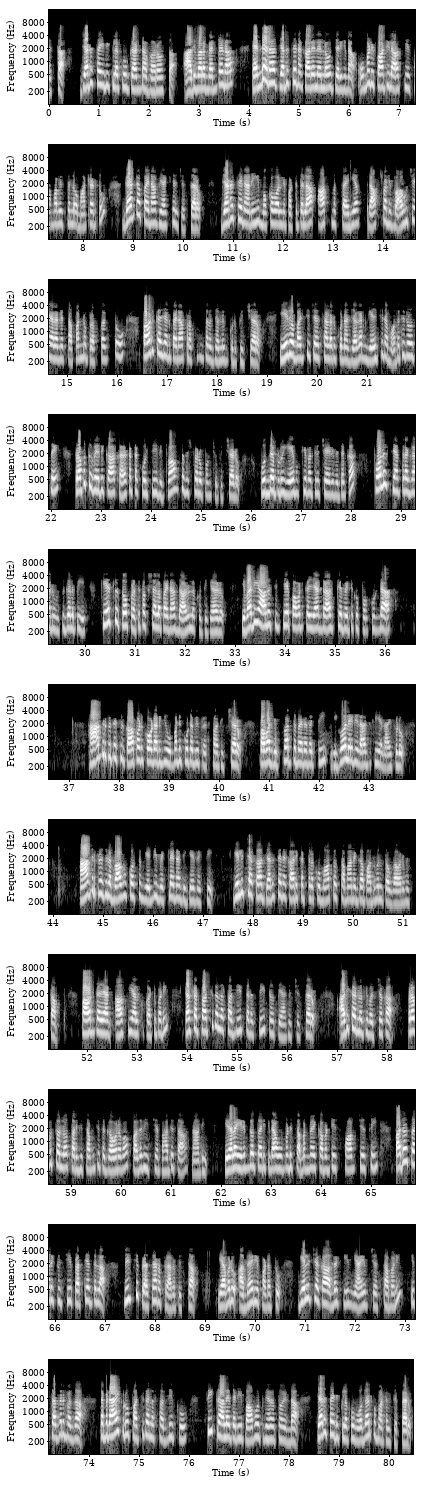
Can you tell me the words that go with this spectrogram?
జరిగినా చేస్తా. జన సైనికులకు గంట భరోసా. ఆదివారం వెంటడ ఎండడ జనసేన కార్యాలయంలో జరిగిన ఉమ్మడి పార్టీల ఆత్మీయ సమావేశంలో మాట్లాడుతూ గంట పైన వ్యాఖ్యలు చేశారు. జనసేనాని మొక్కవాళ్ళని పట్టుదల ఆత్మస్థైర్యం రాష్ట్రాన్ని బాగు చేయాలనే తపన్ను ప్రస్తావిస్తూ పవన్ కళ్యాణ్ పైన ప్రశంసల జల్లు కురిపించారు. ఏదో మంచి చేస్తాడనుకున్న జగన్ గెలిచిన మొదటి రోజే ప్రభుత్వ వేదిక కరకట్ట కూల్చి విధ్వంస విశ్వరూపం చూపించాడు. ముందెప్పుడు ఏ ముఖ్యమంత్రి చేయని విధంగా పోలీస్ యంత్రాంగాన్ని ఉసుగొలిపి కేసులతో ప్రతిపక్షాలపైన దాడులకు దిగాడు. ఇవన్నీ ఆలోచించే పవన్ కళ్యాణ్ రాజకీయ బెట్టుకు పోకుండా ఆంధ్రప్రదేశ్ కాపాడుకోవడానికి ఉమ్మడి కూటమి ప్రతిపాదించారు. పవన్ నిస్వార్థమైన వ్యక్తి ఇగో లేని రాజకీయ నాయకుడు. ఆంధ్ర ప్రజల బాగు కోసం ఎన్ని మెట్లైనా దిగే వ్యక్తి. గెలిచాక జనసేన కార్యకర్తలకు మాతో సమానంగా పదవులతో గౌరవిస్తాం. పవన్ కళ్యాణ్ ఆశయాలకు కట్టుబడి డాక్టర్ పచ్చిగల్ల సందీప్ తన సీట్ను త్యాగం చేశారు. అధికారంలోకి వచ్చాక ప్రభుత్వంలో తనకి సముచిత గౌరవం పదవి ఇచ్చే బాధ్యత నాది. ఈ నెల ఎనిమిదో తారీఖున ఉమ్మడి సమన్వయ కమిటీ ఫామ్ చేసి పదో తారీఖు నుంచి ప్రత్యర్థుల మించి ప్రచారం ప్రారంభిస్తాం. ఎవరు అధైర్యపడద్దు. గెలిచాక అందరికీ న్యాయం చేస్తామని ఈ సందర్భంగా తమ నాయకుడు పంచగల సందీప్కు సీట్ రాలేదని భావోద్వేగంతో ఉన్న జన సైనికులకు ఓదార్పు మాటలు చెప్పారు.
